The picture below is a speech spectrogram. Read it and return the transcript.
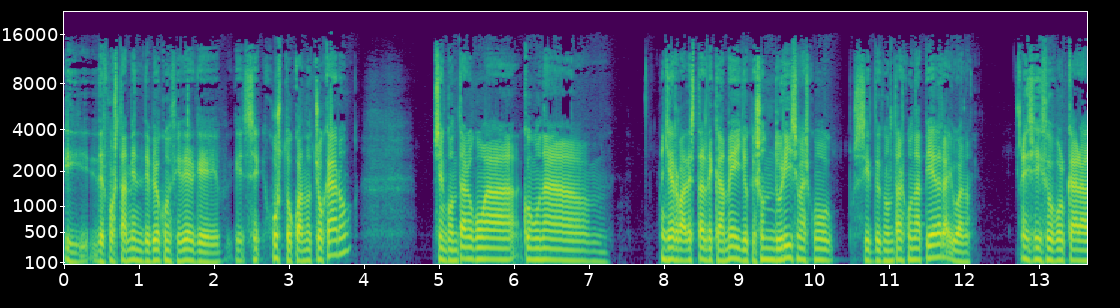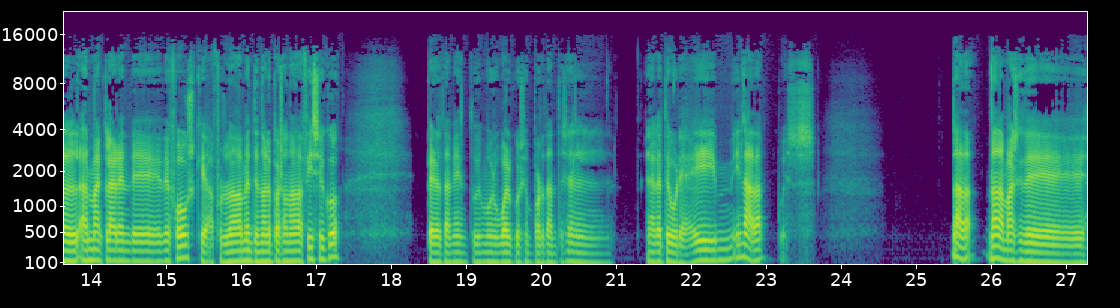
y después también debió coincidir que, que justo cuando chocaron se encontraron con una, con una hierba de estas de camello que son durísimas como si te encontras con una piedra y bueno y se hizo volcar al, al McLaren de, de Fox, que afortunadamente no le pasó nada físico, pero también tuvimos vuelcos importantes en, la categoría. Y, y, nada, pues nada, nada más de,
